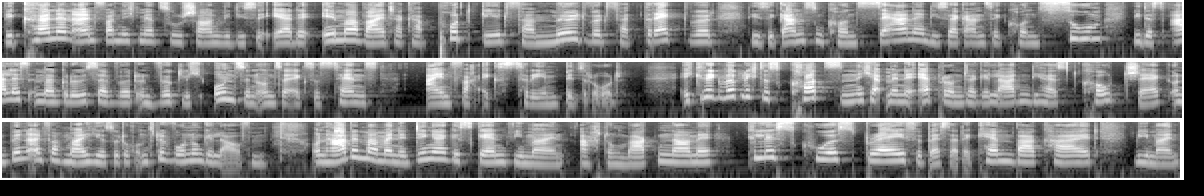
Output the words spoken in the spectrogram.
Wir können einfach nicht mehr zuschauen, wie diese Erde immer weiter kaputt geht, vermüllt wird, verdreckt wird, diese ganzen Konzerne, dieser ganze Konsum, wie das alles immer größer wird und wirklich uns in unserer Existenz einfach extrem bedroht. Ich krieg wirklich das Kotzen. Ich habe mir eine App runtergeladen, die heißt CodeJack und bin einfach mal hier so durch unsere Wohnung gelaufen und habe mal meine Dinger gescannt, wie mein, Achtung, Markenname, Gliskur Spray für bessere Kennbarkeit, wie mein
